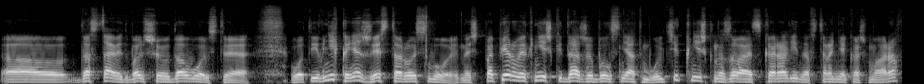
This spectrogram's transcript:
доставит большое удовольствие. Вот, и в них, конечно же, есть второй слой. Значит, по первой книжке даже был снят мультик, книжка называется «Каролина в стране кошмаров»,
